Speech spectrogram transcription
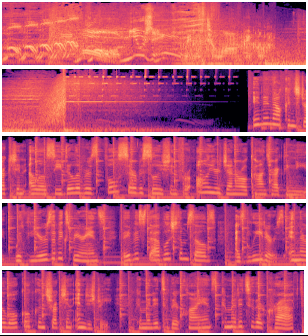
more, more, more, more. More music. We need to warn people. In and Out Construction LLC delivers full service solution for all your general contracting needs. With years of experience, they've established themselves as leaders in their local construction industry, committed to their clients, committed to their craft.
